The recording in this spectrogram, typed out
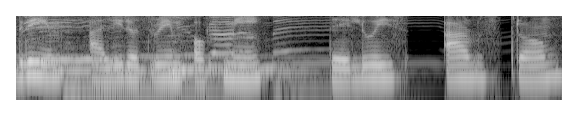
Dream, A Little Dream of Me, de Louis Armstrong.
